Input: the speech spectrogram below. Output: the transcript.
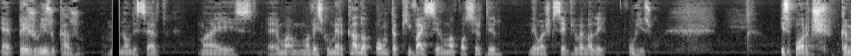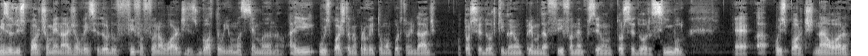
é, prejuízo caso não dê certo, mas é uma, uma vez que o mercado aponta que vai ser uma aposta certeira, eu acho que sempre vai valer o risco. Esporte. Camisas do esporte em homenagem ao vencedor do FIFA Fun Awards esgotam em uma semana. Aí o esporte também aproveitou uma oportunidade. O torcedor que ganhou um prêmio da FIFA, né, por ser um torcedor símbolo, é, o esporte, na hora,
